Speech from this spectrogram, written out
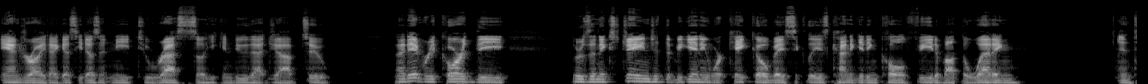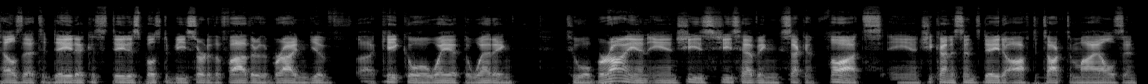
android, I guess he doesn't need to rest, so he can do that job too. I didn't record the there's an exchange at the beginning where Keiko basically is kind of getting cold feet about the wedding and tells that to Data because Data is supposed to be sort of the father of the bride and give uh, Keiko away at the wedding to O'Brien, and she's she's having second thoughts, and she kind of sends Data off to talk to Miles, and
